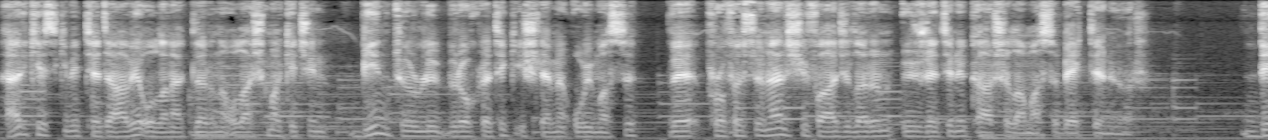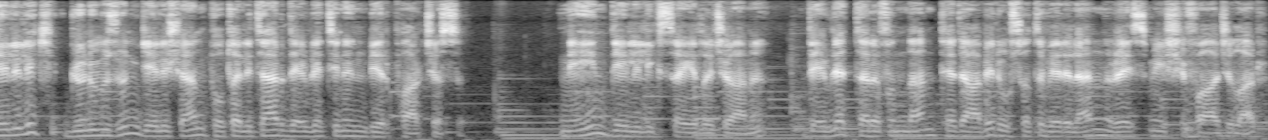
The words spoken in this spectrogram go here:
herkes gibi tedavi olanaklarına ulaşmak için bin türlü bürokratik işleme uyması ve profesyonel şifacıların ücretini karşılaması bekleniyor. Delilik günümüzün gelişen totaliter devletinin bir parçası. Neyin delilik sayılacağını devlet tarafından tedavi ruhsatı verilen resmi şifacılar,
